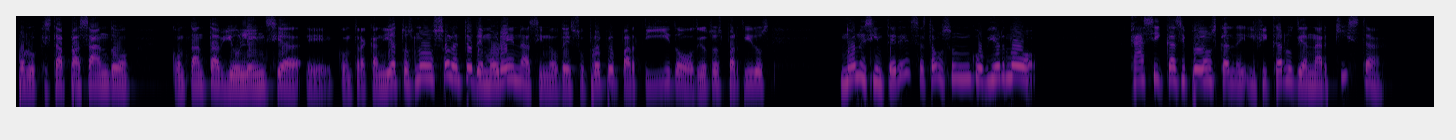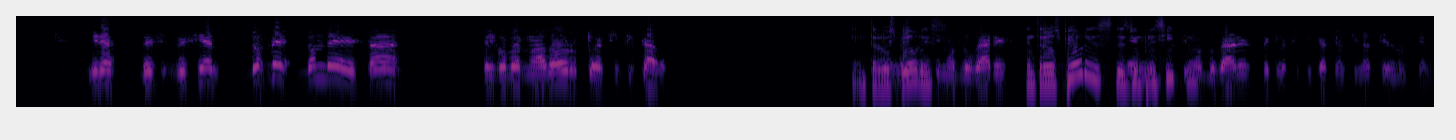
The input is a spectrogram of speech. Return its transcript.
por lo que está pasando con tanta violencia eh, contra candidatos, no solamente de Morena, sino de su propio partido o de otros partidos, no les interesa. Estamos en un gobierno casi, casi podemos calificarlos de anarquista. Mira, decían, ¿dónde, ¿dónde está el gobernador clasificado? Entre los peores. lugares. Entre los peores, desde un principio. Últimos lugares de clasificación, si no es que el último.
